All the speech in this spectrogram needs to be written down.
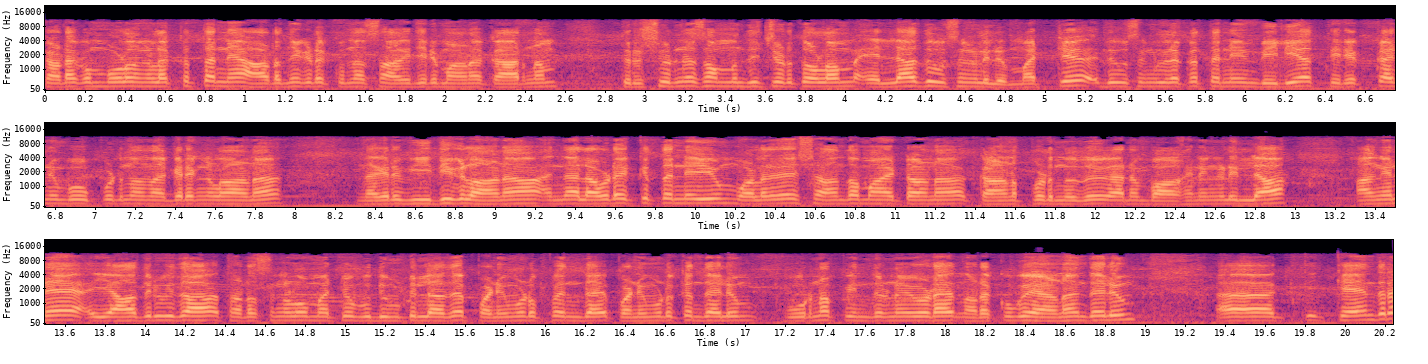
കടകമ്പോളങ്ങളൊക്കെ തന്നെ അടഞ്ഞു കിടക്കുന്ന സാഹചര്യമാണ്. കാരണം തൃശ്ശൂരിനെ സംബന്ധിച്ചിടത്തോളം എല്ലാ ദിവസങ്ങളിലും മറ്റ് ദിവസങ്ങളിലൊക്കെ തന്നെയും വലിയ തിരക്ക് അനുഭവപ്പെടുന്ന നഗരങ്ങളാണ് നഗരവീതികളാണ്. എന്നാൽ അവിടെയൊക്കെ തന്നെയും വളരെ ശാന്തമായിട്ടാണ് കാണപ്പെടുന്നത്. കാരണം വാഹനങ്ങളില്ല. അങ്ങനെ യാതൊരുവിധ തടസ്സങ്ങളോ മറ്റോ ബുദ്ധിമുട്ടില്ലാതെ പണിമുടപ്പ് എന്താ പണിമുടക്ക് എന്തായാലും പൂർണ പിന്തുണയോടെ നടക്കുകയാണ്. എന്തായാലും കേന്ദ്ര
